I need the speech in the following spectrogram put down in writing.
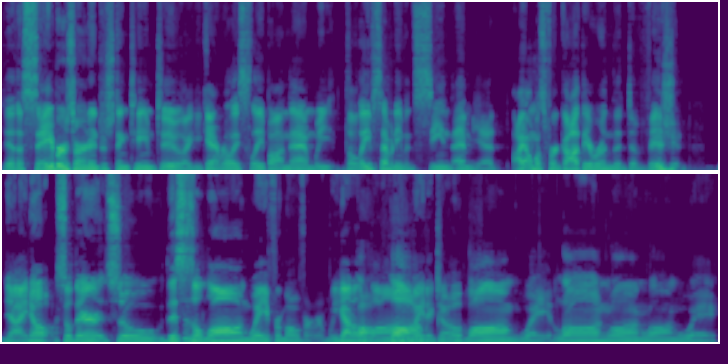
Yeah, the Sabres are an interesting team too. Like you can't really sleep on them. We the Leafs haven't even seen them yet. I almost forgot they were in the division. Yeah, I know. So there so this is a long way from over. We got a Oh, long, way to dude, go. Long way. Long, long, long way.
